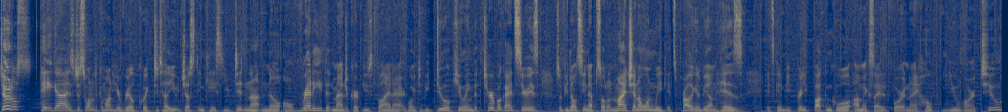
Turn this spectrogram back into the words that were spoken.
Toodles! Hey guys, just wanted to come on here real quick to tell you, just in case you did not know already, that Magikarp Used Fly and I are going to be duo queuing the Turbo Guide series. So if you don't see an episode on my channel one week, it's probably going to be on his. It's going to be pretty fucking cool. I'm excited for it, and I hope you are too.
